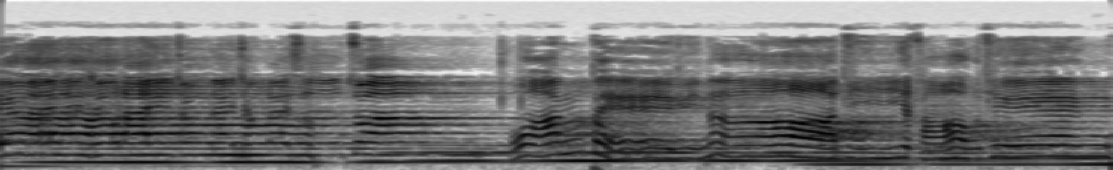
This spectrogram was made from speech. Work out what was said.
遥。望北云那地好天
